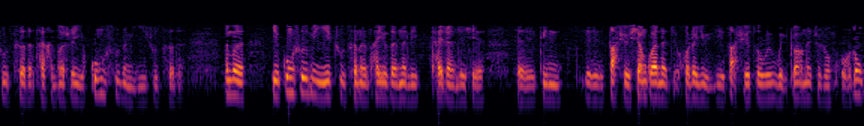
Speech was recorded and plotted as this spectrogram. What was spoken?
注册的，它很多是以公司的名义注册的。那么以公司的名义注册呢，它又在那里开展这些呃跟呃大学相关的或者有以大学作为伪装的这种活动。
